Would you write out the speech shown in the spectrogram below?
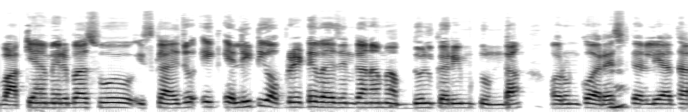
वाक्य है मेरे पास वो इसका है जो एक एलईटी ऑपरेटिव है जिनका नाम है अब्दुल करीम टुंडा और उनको अरेस्ट हाँ। कर लिया था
